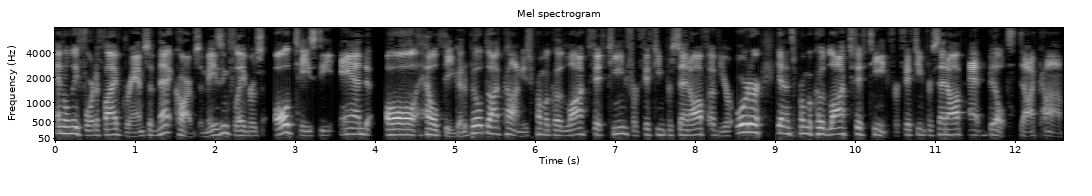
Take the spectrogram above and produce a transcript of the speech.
and only 4 to 5 grams of net carbs. Amazing flavors, all tasty and all healthy. Go to built.com. Use promo code LOCKED15 for 15% off of your order. Again, it's promo code LOCKED15 for 15% off at built.com.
